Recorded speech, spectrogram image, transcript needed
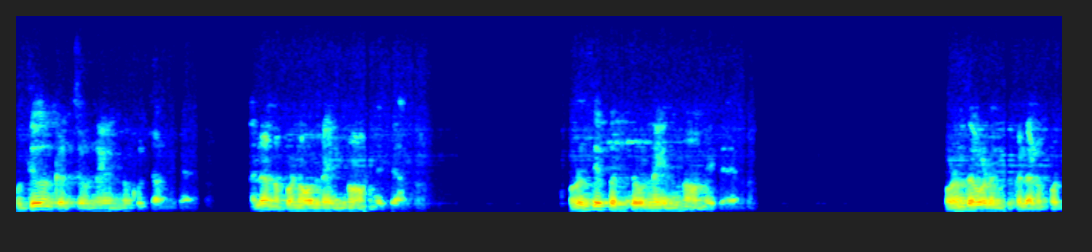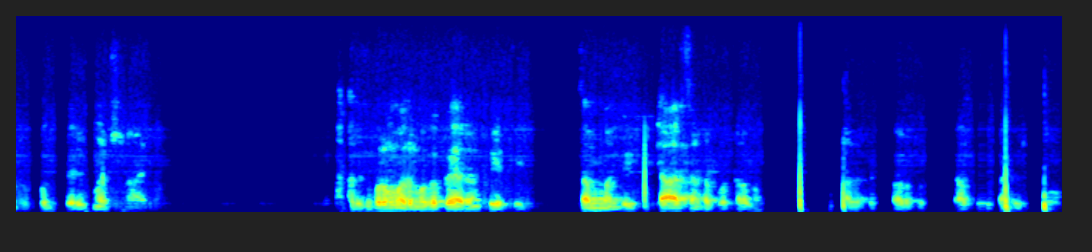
உத்தியோகம் கிடைச்ச உடனே இன்னும் கொஞ்சம் அமைதியாக கல்யாணம் பண்ண உடனே இன்னும் அமைதியாக குழந்தை பெற்ற உடனே இன்னும் அமைதியாக குழந்தை உடம்பு கல்யாணம் பண்ணுற போது பெரிய மனுஷன் ஆயிடும் அதுக்கப்புறம் மருமக பேரன் பேத்தி சம்மந்தி யார் சண்டை போட்டாலும் அதை அப்படித்தான் இருக்கும்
